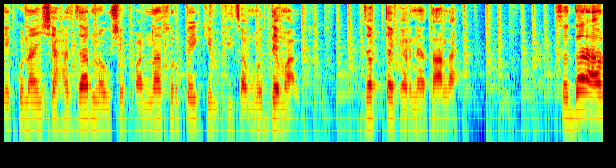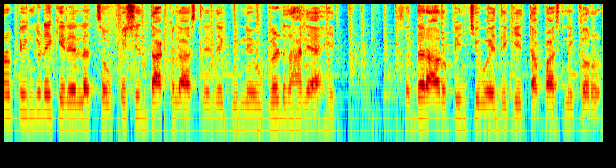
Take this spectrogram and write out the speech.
एकोणऐंशी हजार नऊशे पन्नास रुपये किमतीचा मुद्देमाल जप्त करण्यात आला. सदर आरोपींकडे केलेल्या चौकशीत दाखल असलेले गुन्हे उघड झाले आहेत. सदर आरोपींची वैद्यकीय तपासणी करून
